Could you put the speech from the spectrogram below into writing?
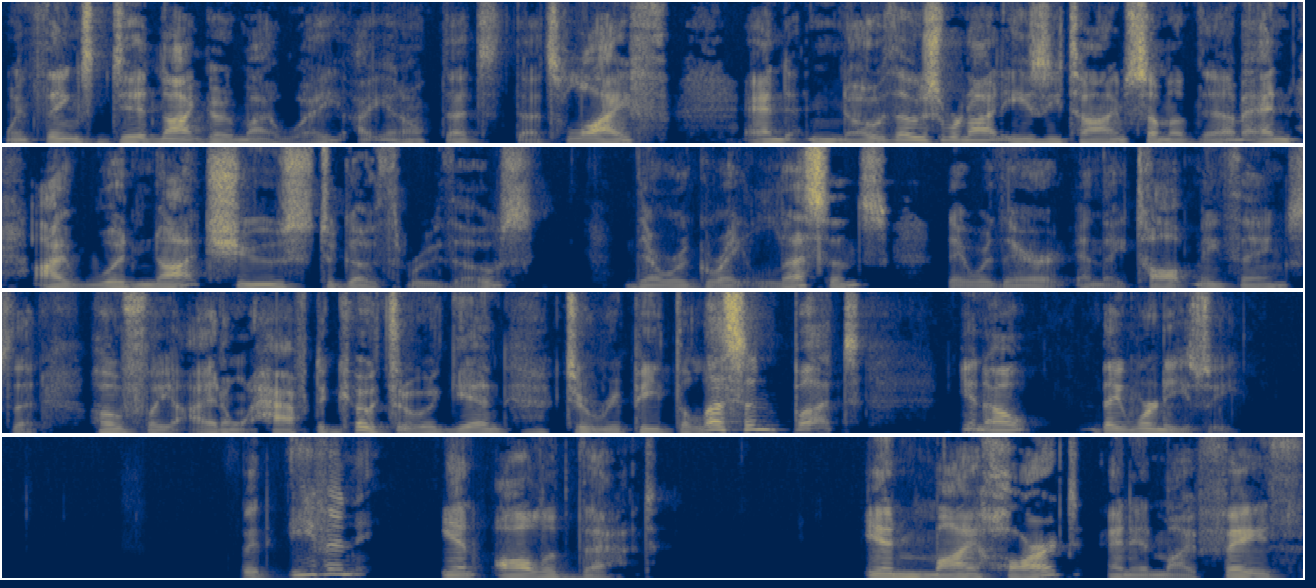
when things did not go my way. I, you know, that's that's life. And no, those were not easy times. Some of them, and I would not choose to go through those. There were great lessons. They were there, and they taught me things that hopefully I don't have to go through again to repeat the lesson. But you know, they weren't easy. But even in all of that, in my heart and in my faith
